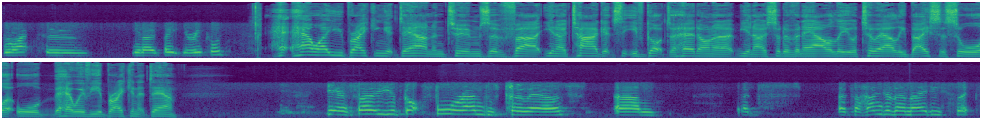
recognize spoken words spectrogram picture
right to, you know, beat your record. How are you breaking it down in terms of uh, you know targets that you've got to hit on a you know sort of an hourly or two hourly basis, or or however you're breaking it down? Yeah, so you've got four runs of two hours, um, it's it's 186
